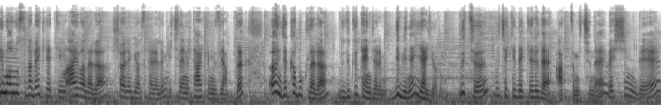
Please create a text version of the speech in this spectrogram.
Limonlu suda beklettiğim ayvaları şöyle gösterelim. İçlerini tertemiz yaptık. Önce kabukları düdüklü tenceremin dibine yayıyorum. Bütün bu çekirdekleri de attım içine ve şimdi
